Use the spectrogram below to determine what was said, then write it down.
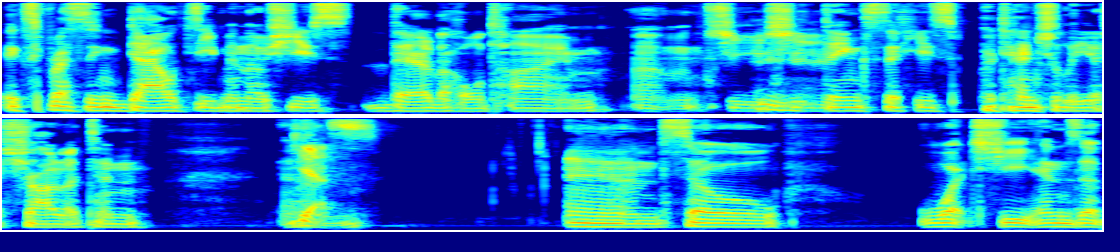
expressing doubts even though she's there the whole time. Um she mm-hmm. she thinks that he's potentially a charlatan. Um, yes. and so what she ends up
